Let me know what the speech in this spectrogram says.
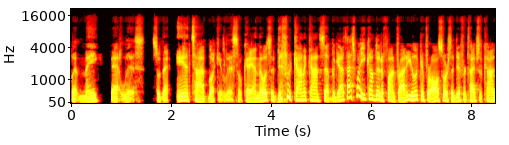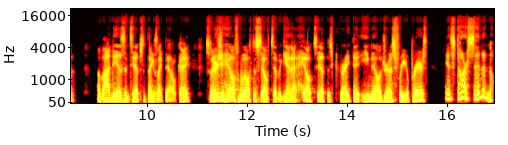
but make that list. So the anti bucket list. Okay. I know it's a different kind of concept, but guys, that's why you come to the Fun Friday. You're looking for all sorts of different types of con, of ideas and tips and things like that. Okay. So there's your health, wealth, and self tip. Again, that health tip is create that email address for your prayers and start sending them.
